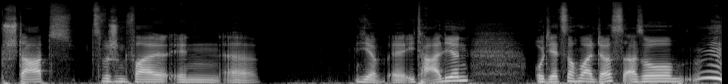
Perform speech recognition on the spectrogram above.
Start-Zwischenfall in äh, hier äh, Italien. Und jetzt nochmal das. Also, mh,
